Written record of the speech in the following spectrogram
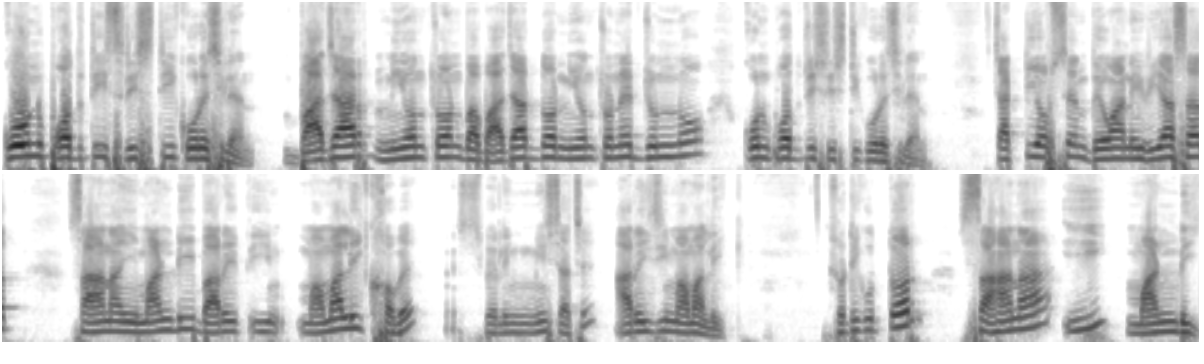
কোন পদটি সৃষ্টি করেছিলেন? বাজার নিয়ন্ত্রণ বা বাজার দর নিয়ন্ত্রণের জন্য কোন পদটি সৃষ্টি করেছিলেন? চারটি অপশন, দেওয়ানি রিয়াসত, সাহানা ই মান্ডি, বারিত ই মামালিক হবে, স্পেলিং মিস আছে, আর ইজি মামালিক। সঠিক উত্তর, সাহানা ই মান্ডি।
